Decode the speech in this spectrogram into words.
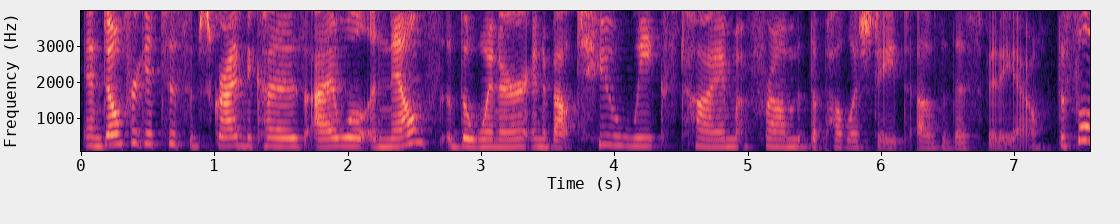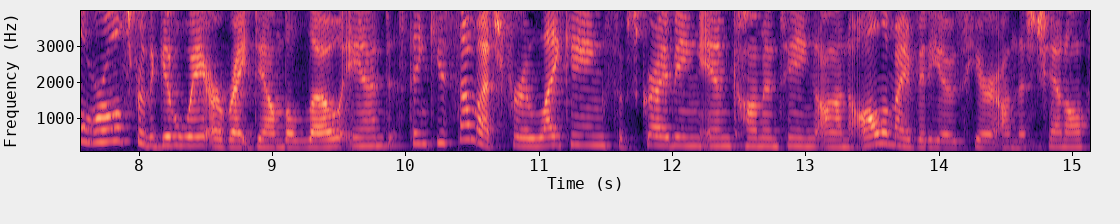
And don't forget to subscribe because I will announce the winner in about two weeks time from the published date of this video. The full rules for the giveaway are right down below and thank you so much for liking, subscribing, and commenting on all of my videos here on this channel.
